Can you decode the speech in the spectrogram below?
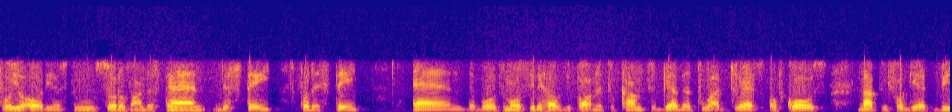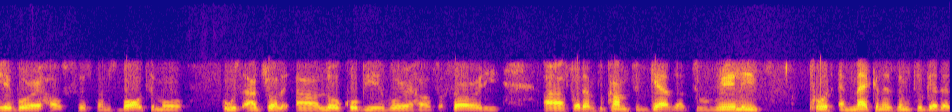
for your audience to sort of understand the state for the state and the Baltimore City Health Department to come together to address, of course, not to forget behavioral health systems. Baltimore, who's actually our local behavioral health authority, uh, for them to come together to really put a mechanism together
